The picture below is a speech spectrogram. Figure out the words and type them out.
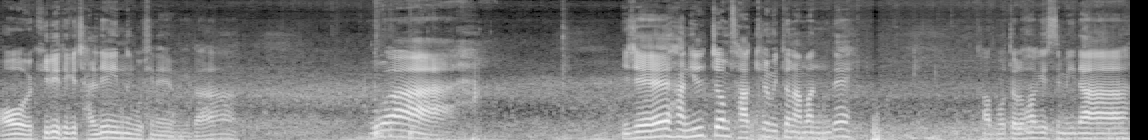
어 길이 되게 잘 되어 있는 곳이네요 여기가. 우와 이제 한 1.4km 남았는데 가보도록 하겠습니다.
